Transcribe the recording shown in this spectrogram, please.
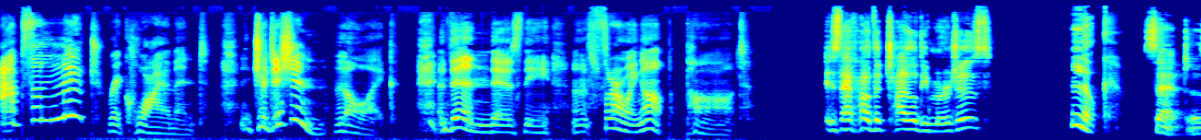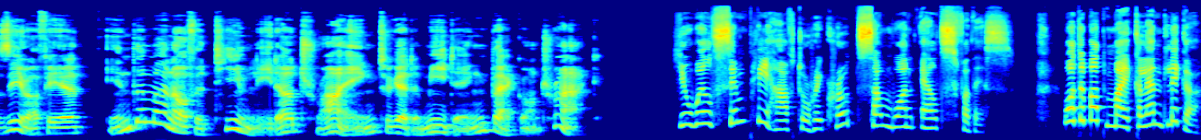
Absolute requirement. Tradition, like. Then there's the uh, throwing up part. Is that how the child emerges? Look, said Aziraphale, in the manner of a team leader trying to get a meeting back on track. You will simply have to recruit someone else for this. What about Michael and Ligur?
